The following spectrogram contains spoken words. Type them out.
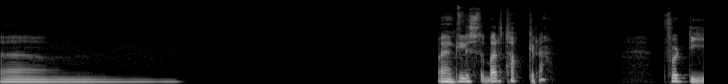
Um, og jeg har egentlig lyst til å bare takke deg. Fordi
